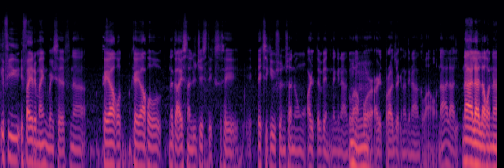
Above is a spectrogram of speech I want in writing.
if you if I remind myself na kaya ako kaya ako nag-aayos ng logistics kasi execution siya nung art event na ginagawa ko Mhm. or art project na ginagawa ko. Naalala naalala ko na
